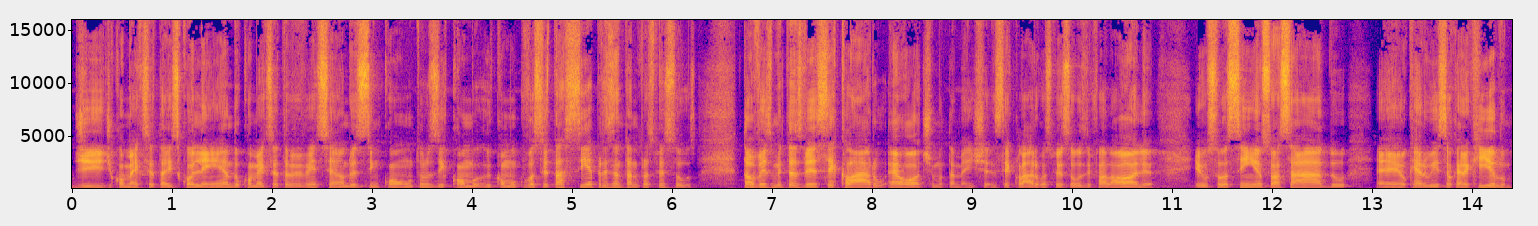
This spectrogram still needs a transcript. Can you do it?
de, de como é que você tá escolhendo, como é que você tá vivenciando esses encontros e como, como que você tá se apresentando para as pessoas. Talvez muitas vezes ser claro é ótimo também. Ser claro com as pessoas e falar: olha, eu sou assim, eu sou assado, é, eu quero isso, eu quero aquilo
